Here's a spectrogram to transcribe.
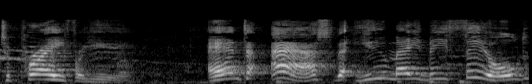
to pray for you and to ask that you may be filled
